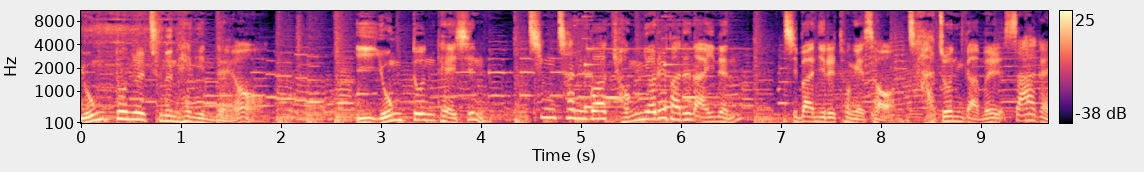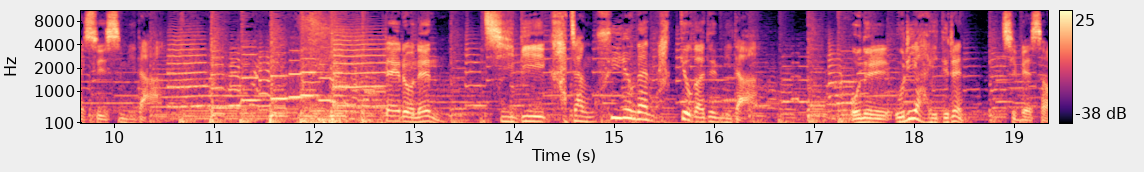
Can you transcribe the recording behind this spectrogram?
용돈을 주는 행위인데요. 이 용돈 대신 칭찬과 격려를 받은 아이는 집안일을 통해서 자존감을 쌓아갈 수 있습니다. 때로는 집이 가장 훌륭한 학교가 됩니다. 오늘 우리 아이들은 집에서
